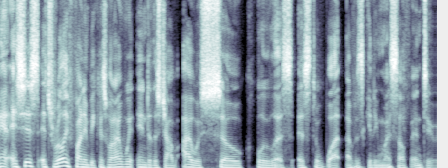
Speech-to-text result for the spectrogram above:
Man, it's just it's really funny because when I went into this job, I was so clueless as to what I was getting myself into.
